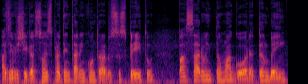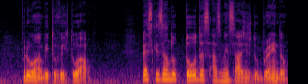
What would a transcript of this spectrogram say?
As investigações para tentar encontrar o suspeito passaram então agora também para o âmbito virtual. Pesquisando todas as mensagens do Brandon,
